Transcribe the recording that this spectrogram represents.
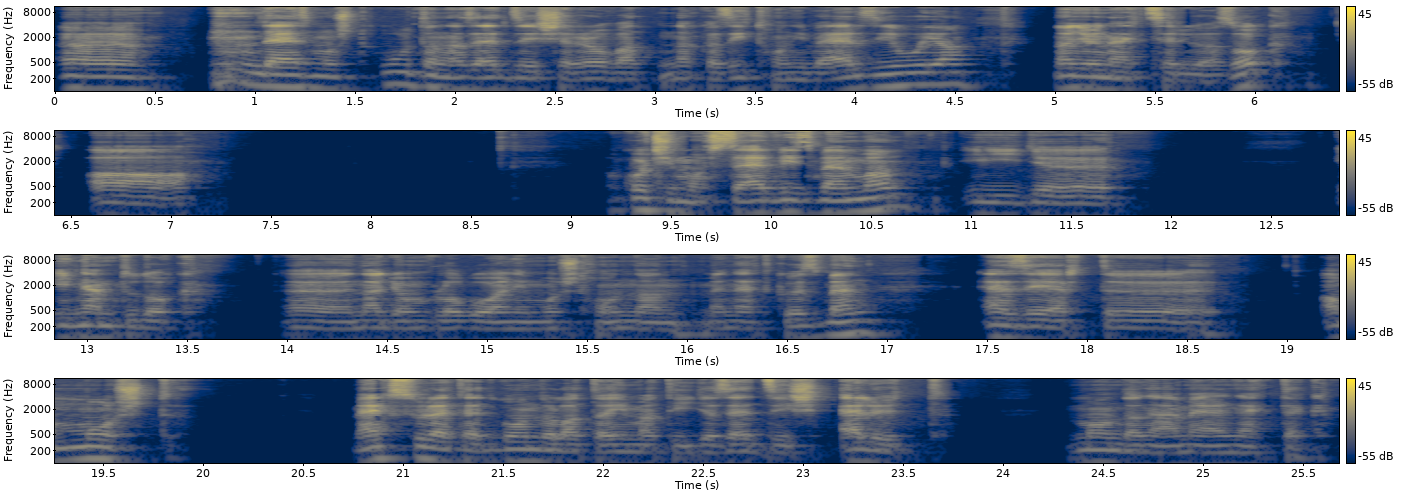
De ez most úton az edzésre rovatnak az itthoni verziója. Nagyon egyszerű az ok. A a kocsi most szervizben van, így, így nem tudok nagyon vlogolni most honnan menet közben, ezért a most megszületett gondolataimat így az edzés előtt mondanám el nektek.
